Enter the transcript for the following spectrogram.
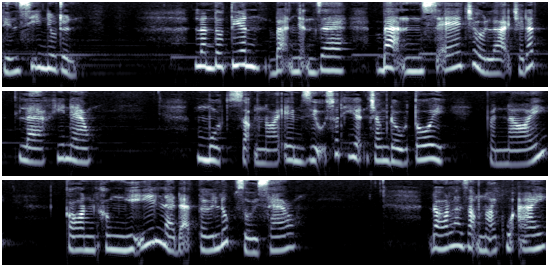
Tiến sĩ Newton Lần đầu tiên bạn nhận ra bạn sẽ trở lại trái đất là khi nào? Một giọng nói êm dịu xuất hiện trong đầu tôi và nói, Con không nghĩ là đã tới lúc rồi sao? Đó là giọng nói của ai?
